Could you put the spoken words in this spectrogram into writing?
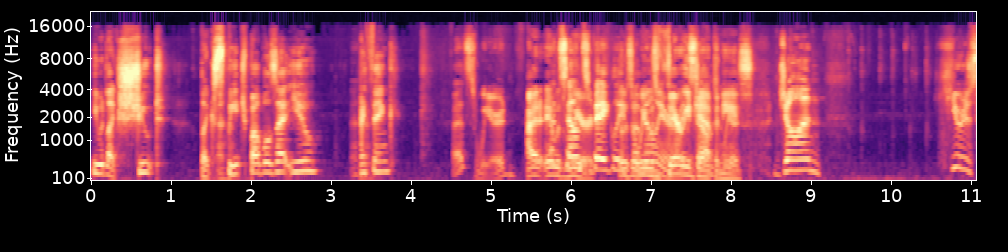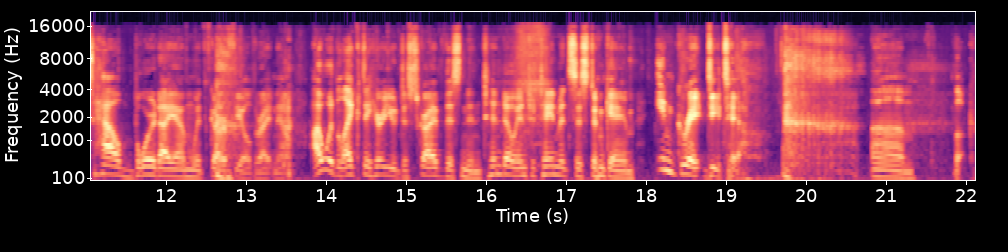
he would like shoot like speech bubbles at you. I think That's weird. I, it That was sounds weird. vaguely it was, it was very It Japanese. weird. John, here's how bored I am with Garfield right now. I would like to hear you describe this Nintendo Entertainment System game in great detail. um, look.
